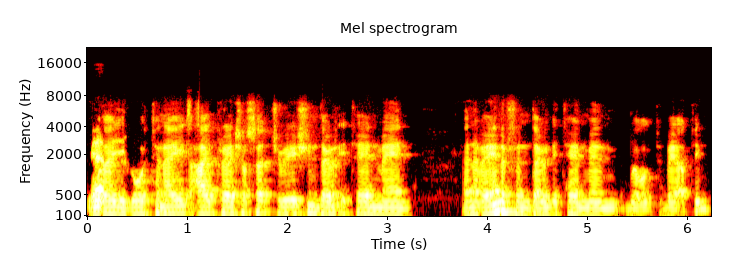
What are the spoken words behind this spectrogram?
Yep. There you go tonight, high pressure situation, down to 10 men. And if anything, down to 10 men, we looked a better team.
